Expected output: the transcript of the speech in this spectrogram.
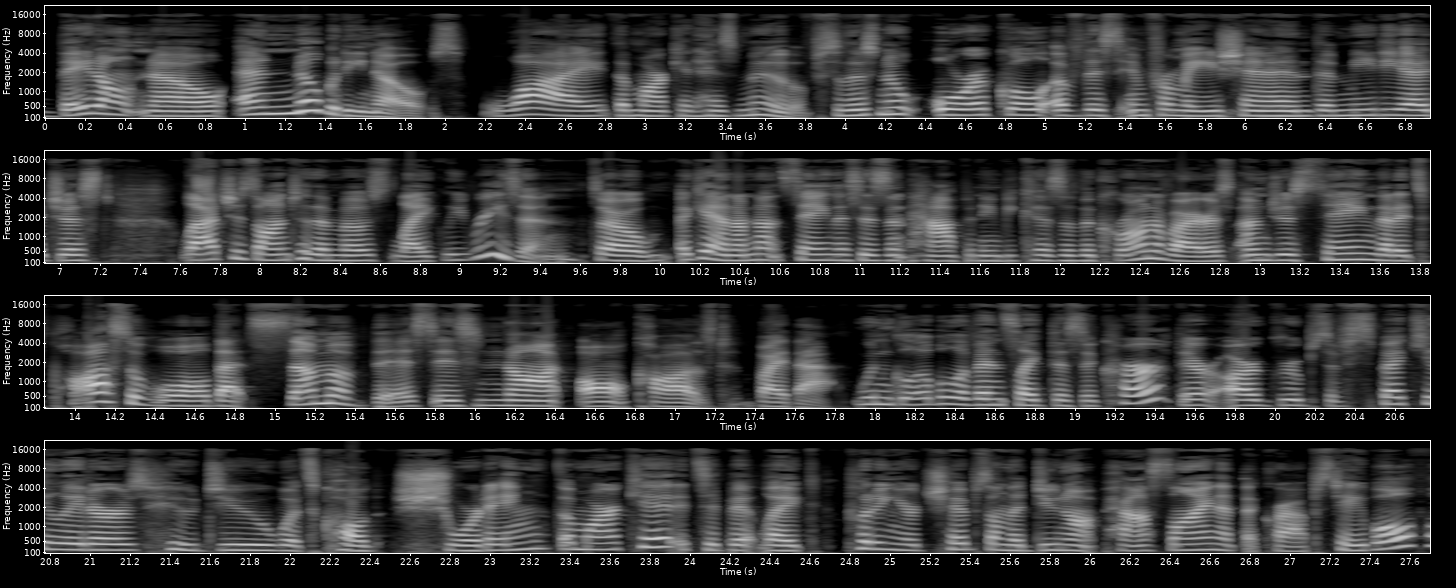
they don't know and nobody knows why the market has moved. So there's no oracle of this information. The media just latches onto the most likely reason. So again, I'm not saying this isn't happening because of the coronavirus. I'm just saying that it's possible that some of this is not all caused by that. When global events like this occur, there are groups of speculators who do what's called shorting the market. It's a bit like putting your chips on the do not pass line at the craps table.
